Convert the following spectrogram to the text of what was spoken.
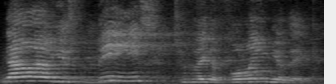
Now I'll use these to play the following music.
